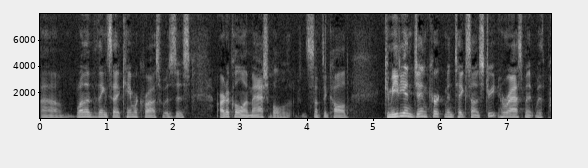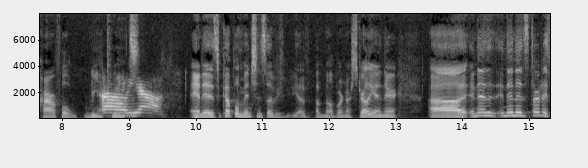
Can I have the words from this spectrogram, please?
um, one of the things that I came across was this article on Mashable, something called "Comedian Jen Kirkman takes on street harassment with powerful retweets." Oh yeah. and there's a couple mentions of of, of Melbourne, Australia, in there. Uh, and then and then it started.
